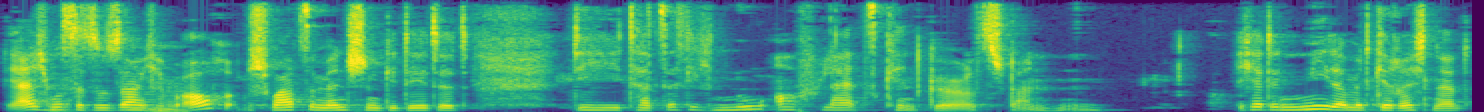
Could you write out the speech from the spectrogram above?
Ja, ich muss dazu sagen, ich habe auch schwarze Menschen gedatet, die tatsächlich nur auf Light-Skinned Girls standen. Ich hätte nie damit gerechnet.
